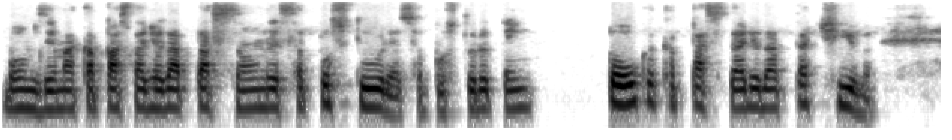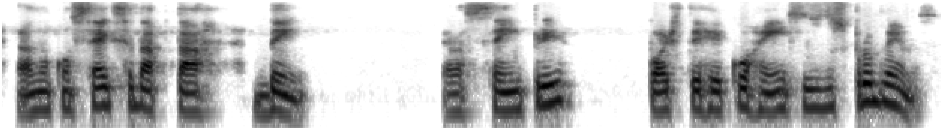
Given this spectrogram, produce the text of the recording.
vamos dizer, uma capacidade de adaptação dessa postura. Essa postura tem pouca capacidade adaptativa. Ela não consegue se adaptar bem. Ela sempre pode ter recorrências dos problemas.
